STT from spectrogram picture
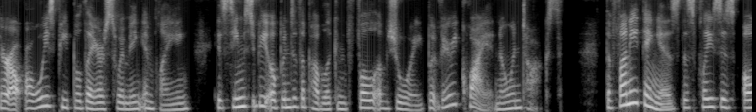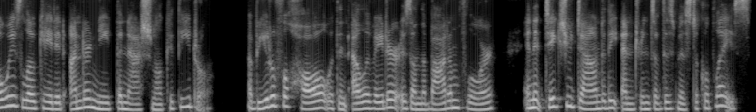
There are always people there swimming and playing. It seems to be open to the public and full of joy, but very quiet. No one talks. The funny thing is, this place is always located underneath the National Cathedral. A beautiful hall with an elevator is on the bottom floor, and it takes you down to the entrance of this mystical place.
